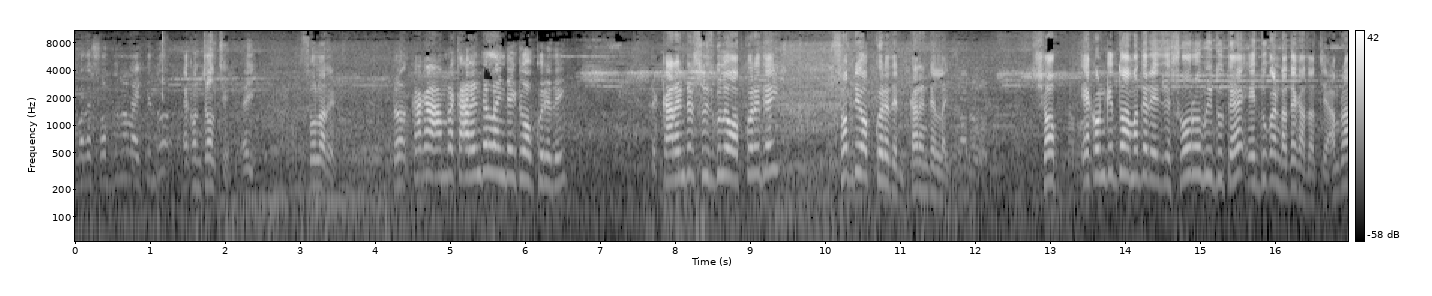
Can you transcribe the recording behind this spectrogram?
আমাদের সবগুলো লাইট কিন্তু এখন চলছে এই সোলারের। তো কাকা, আমরা কারেন্টের লাইনটা একটু অফ করে দেই। কারেন্টের সুইচগুলো অফ করে দেই। সবটি অফ করে দেন কারেন্টের লাইন। সব, এখন কিন্তু আমাদের এই যে সৌর বিদ্যুতে এই দোকানটা দেখা যাচ্ছে। আমরা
